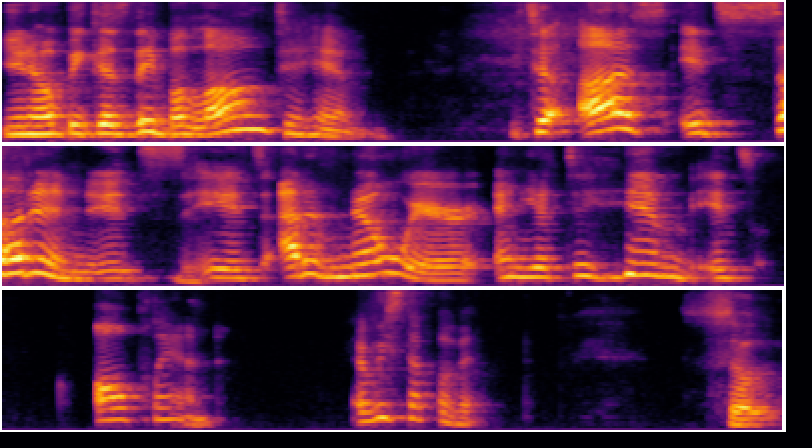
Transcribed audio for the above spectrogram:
you know, because they belong to him. To us, it's sudden, it's it's out of nowhere, and yet to him, it's all planned, every step of it. So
